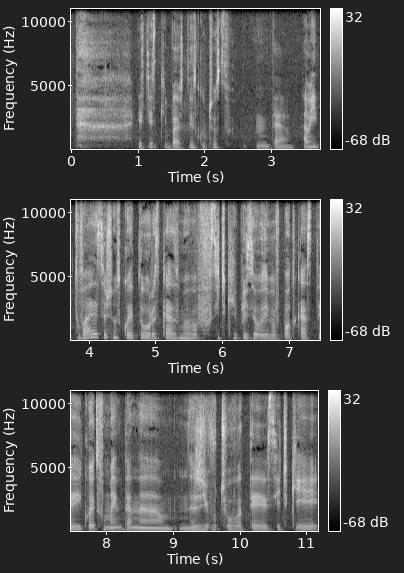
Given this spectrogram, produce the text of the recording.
Истински бащинско чувство. Да. Ами това е всъщност, което разказваме във всички епизоди в подкаста и което в момента на, на живо чувате всички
